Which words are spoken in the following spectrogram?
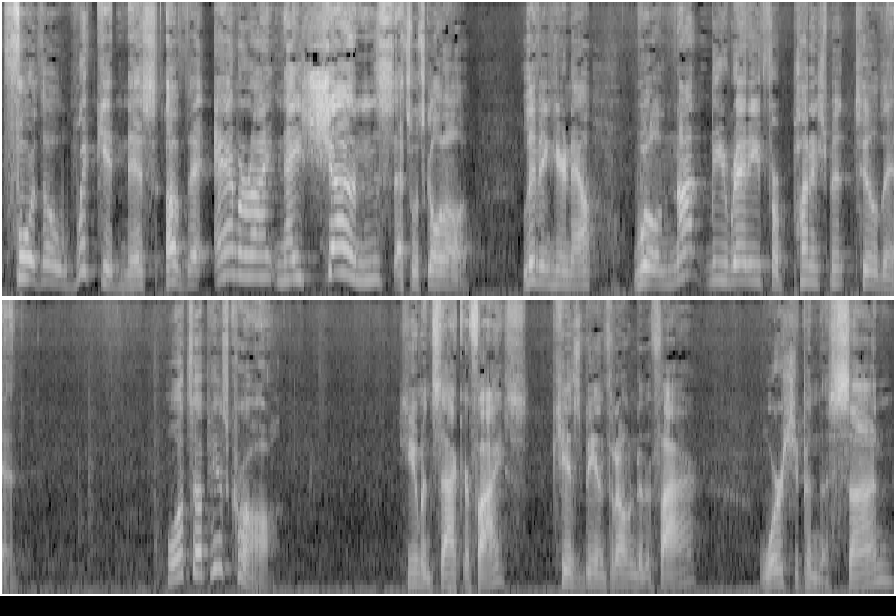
for the wickedness of the Amorite nations. That's what's going on. Living here now will not be ready for punishment till then. What's up his crawl? Human sacrifice, kids being thrown to the fire, worshiping the sun,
